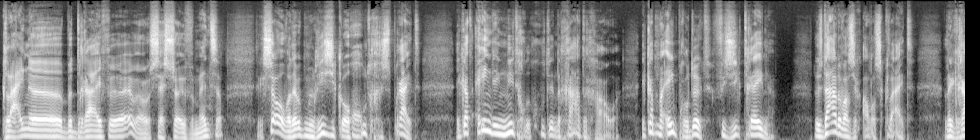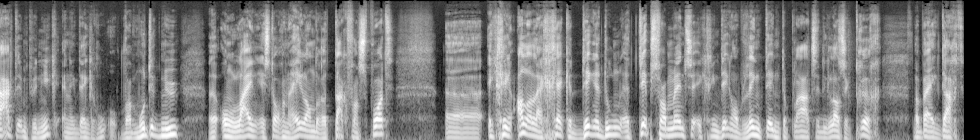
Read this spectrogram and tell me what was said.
kleine bedrijven, hè, zes, zeven mensen. Ik zo, wat heb ik mijn risico goed gespreid. Ik had één ding niet goed, goed in de gaten gehouden. Ik had maar één product, fysiek trainen. Dus daardoor was ik alles kwijt. En ik raakte in paniek. En ik denk, hoe, wat moet ik nu? Eh, online is toch een heel andere tak van sport. Eh, ik ging allerlei gekke dingen doen. eh, tips van mensen. Ik ging dingen op LinkedIn te plaatsen. Die las ik terug. Waarbij ik dacht...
